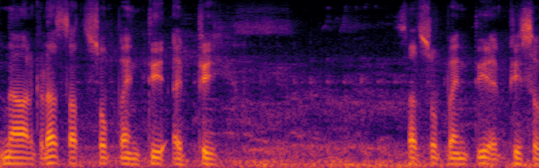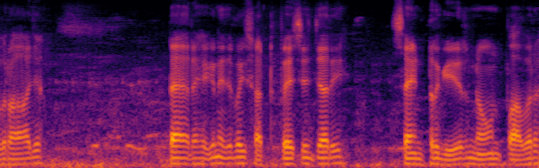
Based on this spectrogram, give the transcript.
ਨਾਲ ਖੜਾ 735 ਐਫੀ 735 ਐਫੀ ਸਵਰਾਜ ਟਾਇਰ ਹੈਗੇ ਨੇ ਜੀ ਬਈ 60 ਪੈਸੇ ਚਾਰੇ centre gear non power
